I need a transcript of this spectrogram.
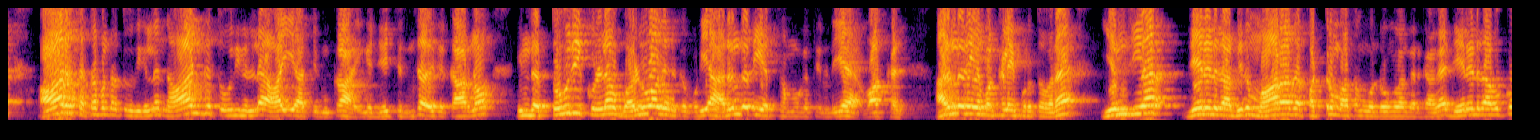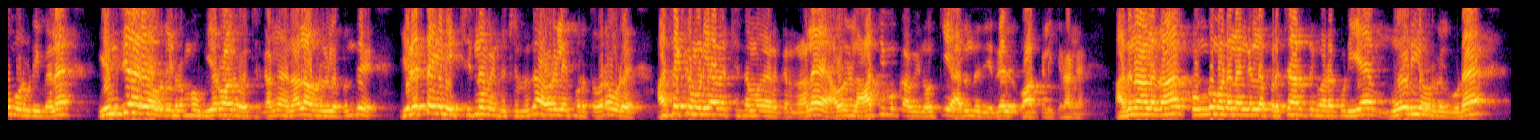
ஆறு சட்டமன்ற தொகுதிகளில் நான்கு தொகுதிகளில் அஇஅதிமுக இங்க ஜெயிச்சிருந்துச்சு. அதுக்கு காரணம் இந்த தொகுதிக்குள்ள வலுவாக இருக்கக்கூடிய அருந்ததியர் சமூகத்தினுடைய வாக்கள். அருந்ததிய மக்களை பொறுத்தவரை எம்ஜிஆர் ஜெயலலிதா மீது மாறாத பற்றும் வாசம் கொண்டவங்களாங்க இருக்காங்க. ஜெயலலிதாவுக்கும் ஒருபடி மேல எம்ஜிஆர் அவர்கள் ரொம்ப உயர்வாக வச்சிருக்காங்க. அதனால அவர்களுக்கு வந்து இரட்டை இலை சின்னம் என்று சொல்வது அவர்களை பொறுத்தவரை ஒரு அசைக்க முடியாத சின்னமாக இருக்கிறதுனால அவர்கள் அதிமுகவை நோக்கி அருந்ததியர்கள் வாக்களிக்கிறாங்க. அதனாலதான் கொங்கு மண்டலங்கள்ல பிரச்சாரத்துக்கு வரக்கூடிய மோடி அவர்கள் கூட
